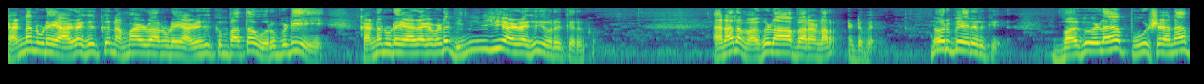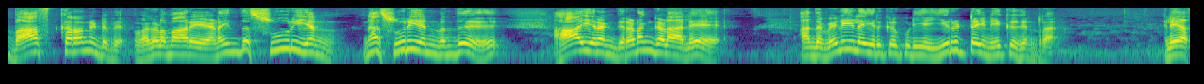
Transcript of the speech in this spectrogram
கண்ணனுடைய அழகுக்கும் நம்மாழ்வாருடைய அழகுக்கும் பார்த்தா ஒருபடி கண்ணனுடைய அழகை விட விஞ்சி அழகு இவருக்கு இருக்கும். அதனால் வகுளாபரணர் ரெண்டு பேர். இன்னொரு பேர் இருக்குது வகுள பூஷண பாஸ்கரன் என்று பேர். வகுளமாரை இணைந்த சூரியன். சூரியன் வந்து ஆயிரம் கிரணங்களாலே அந்த வெளியில் இருக்கக்கூடிய இருட்டை நீக்குகின்றான் இல்லையா?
